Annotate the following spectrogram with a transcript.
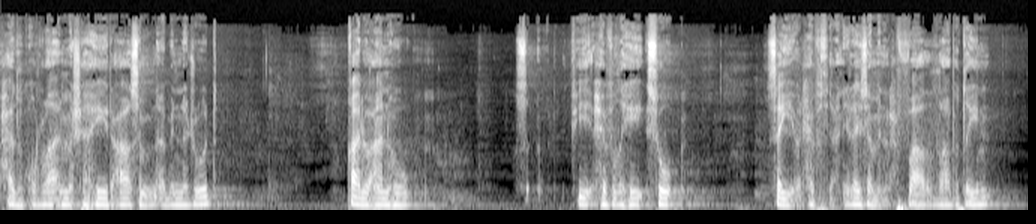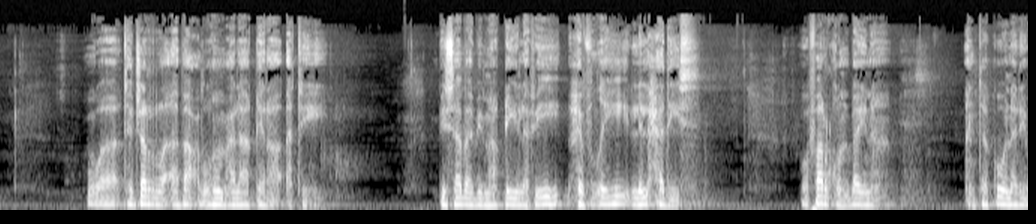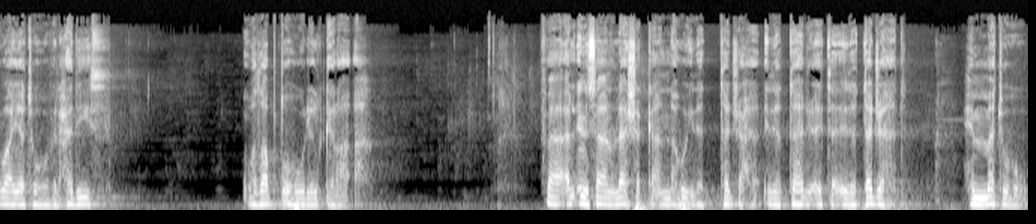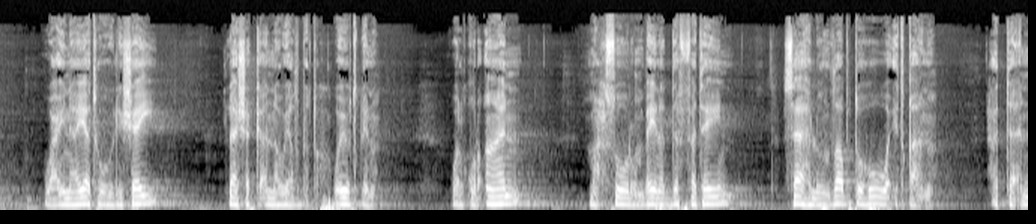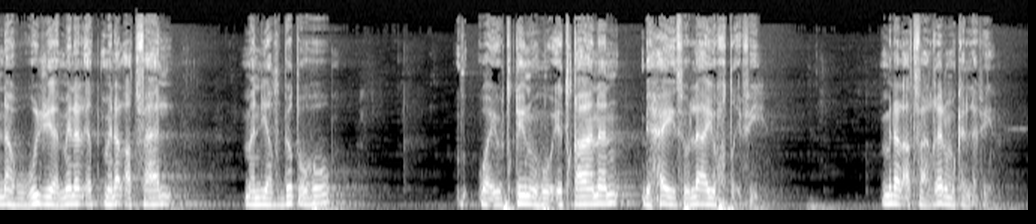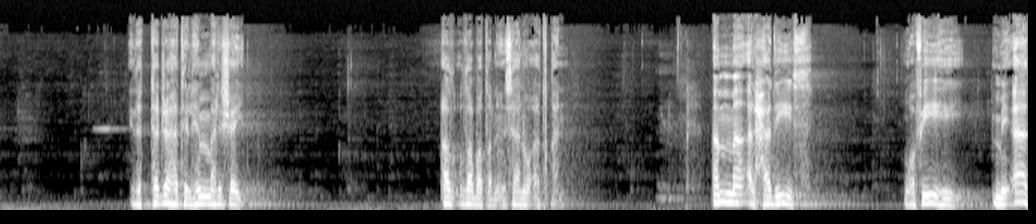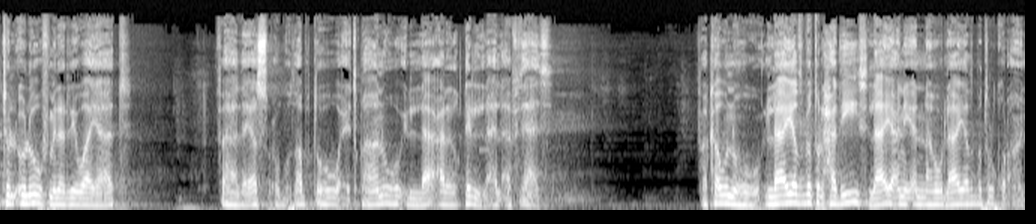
أحد القراء المشاهير عاصم بن أبي النجود قالوا عنه في حفظه سوء سيء الحفظ يعني ليس من الحفاظ الضابطين. وتجرأ بعضهم على قراءته بسبب ما قيل فيه حفظه للحديث. وفرق بين أن تكون روايته في الحديث وضبطه للقراءة. فالإنسان لا شك أنه إذا اتجه إذا اتجه إذا اتجهت همته وعنايته لشيء لا شك أنه يضبطه ويتقنه. والقرآن محصور بين الدفتين سهل ضبطه وإتقانه حتى أنه وجد من من الأطفال من يضبطه ويتقنه إتقانا بحيث لا يخطئ فيه. من الأطفال غير المكلفين. إذا اتجهت الهمة لشيء ضبط الإنسان وأتقن. أما الحديث وفيه مئات الألوف من الروايات فهذا يصعب ضبطه وإتقانه إلا على القلة الأفذاذ. فكونه لا يضبط الحديث لا يعني أنه لا يضبط القرآن.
